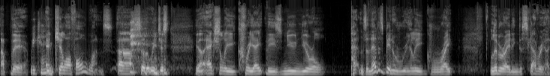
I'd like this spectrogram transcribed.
up there. We can and kill off old ones, uh, so that we just you know actually create these new neural patterns, and that has been a really great liberating discovery, I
